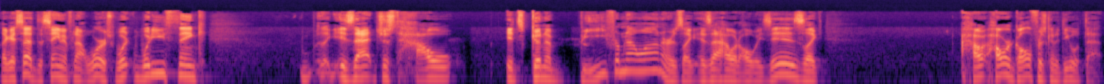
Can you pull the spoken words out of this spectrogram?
like I said the same, if not worse. What what do you think? Like, is that just how it's gonna be from now on, or is like is that how it always is? Like, how how are golfers gonna deal with that?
